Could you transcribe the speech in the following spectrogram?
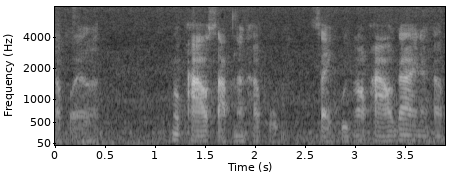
กับมะพร้าวสับนะครับ ผมใส่ขุยมะพร้าวได้นะครับ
